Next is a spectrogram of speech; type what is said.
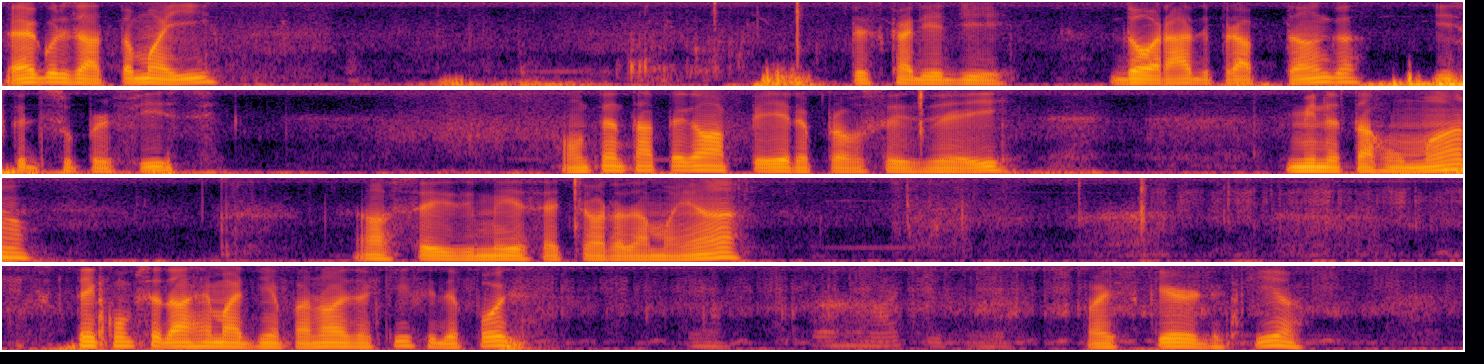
É, gurizada, tamo aí. Pescaria de dourado e piraputanga, isca de superfície. Vamos tentar pegar uma pera pra vocês verem aí. Mina tá arrumando. Às seis e meia, sete horas da manhã. Tem como você dar uma remadinha pra nós aqui, filho, depois? Pra esquerda aqui, ó.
